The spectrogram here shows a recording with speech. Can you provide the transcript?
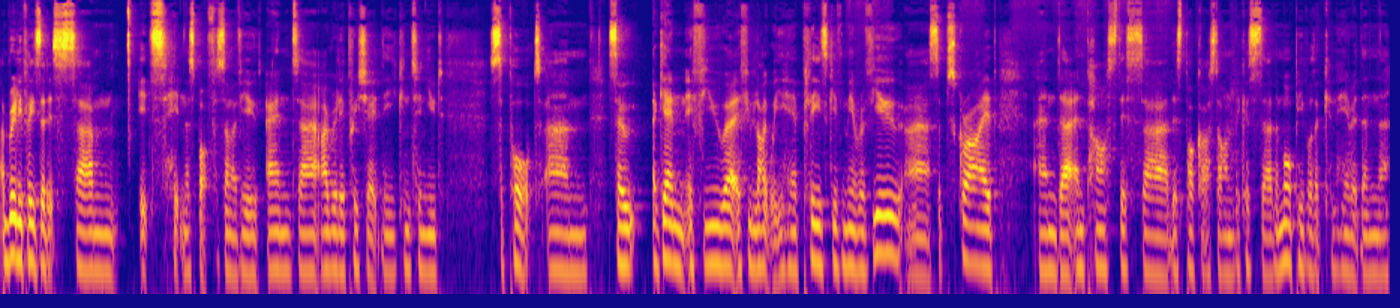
I'm really pleased that it's um, it's hitting the spot for some of you, and uh, I really appreciate the continued support. Um, so again, if you uh, if you like what you hear, please give me a review, uh, subscribe, and uh, and pass this uh, this podcast on because uh, the more people that can hear it, then uh,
